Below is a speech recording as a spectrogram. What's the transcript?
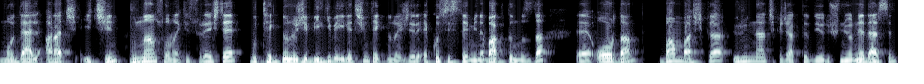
model araç için bundan sonraki süreçte bu teknoloji, bilgi ve iletişim teknolojileri ekosistemine baktığımızda e, oradan bambaşka ürünler çıkacaktır diye düşünüyorum. Ne dersin?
